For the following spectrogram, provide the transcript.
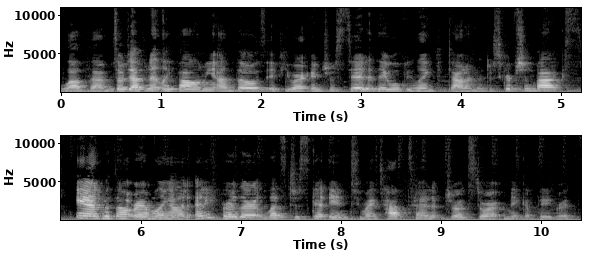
love them. So definitely follow me on those if you are interested. They will be linked down in the description box. And without rambling on any further, let's just get into my top 10 drugstore makeup favorites.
